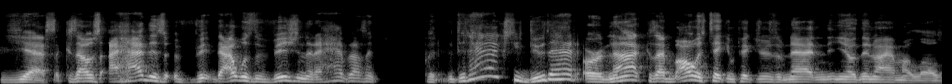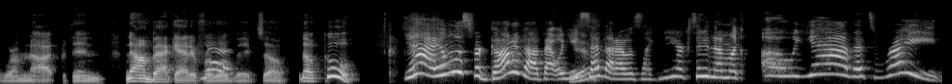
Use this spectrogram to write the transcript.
Yes, because I was, I had this, that was the vision that I had, but I was like, but did I actually do that or not? Because I'm always taking pictures of Nat, and you know, then I have my lulls where I'm not. But then now I'm back at it for yeah. a little bit. So no, cool. Yeah, I almost forgot about that when you yeah. said that. I was like New York City, and I'm like, oh yeah, that's right.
